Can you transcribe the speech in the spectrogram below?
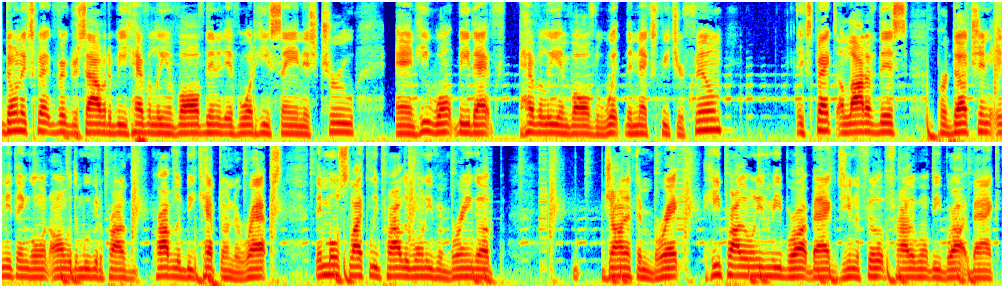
don't expect Victor Salva to be heavily involved in it if what he's saying is true, and he won't be that heavily involved with the next feature film. Expect a lot of this production, anything going on with the movie, to probably probably be kept under wraps. They most likely probably won't even bring up Jonathan Breck. He probably won't even be brought back. Gina Philips probably won't be brought back.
